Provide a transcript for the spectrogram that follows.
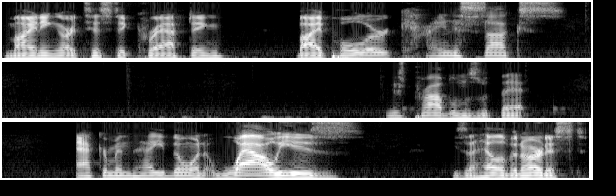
Mining, artistic, crafting. Bipolar kind of sucks. There's problems with that. Ackerman, how you doing? Wow, he is he's a hell of an artist.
